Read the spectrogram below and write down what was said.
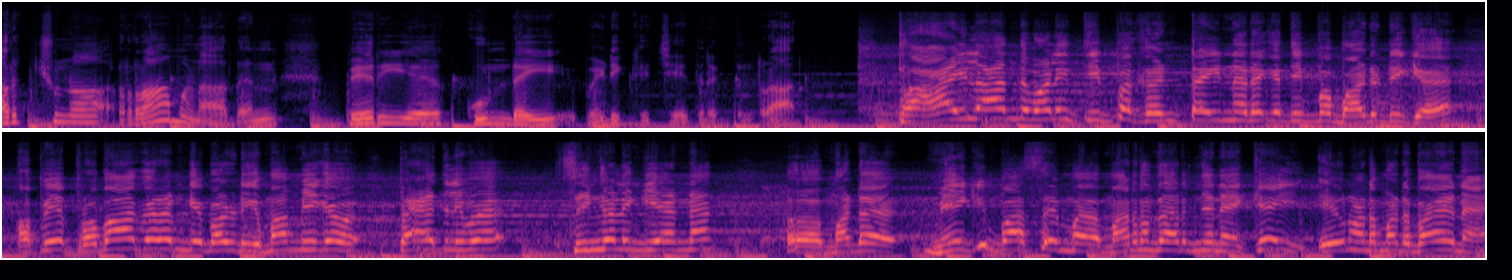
அர்ச்சுனா ராமநாதன் பெரிய குண்டை வெடிக்க செய்திருக்கின்றார். தாய்லாந்து வழி திப்ப ಕಂಟೈನರ್ಗೆ ತಿಪ್ಪ ಬಾಡುಟಿಕೆ ಅಪೇ ಪ್ರಭಾಕರನ್ಗೆ ಬಾಡುಟಿಕೆ ಮಮ್ಮಿಗೆ ಪ್ಯಾದ್ಲಿವ ಸಿಂಗಲಿಂಗೆ ಅಣ್ಣ මේක පැදිලිව සිංහලින් කියන්න මට මේකින් පස්සේ ම- මරණ දර්ජනය එකයි ඒවනට මට බයනෑ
